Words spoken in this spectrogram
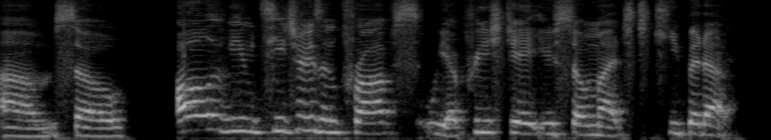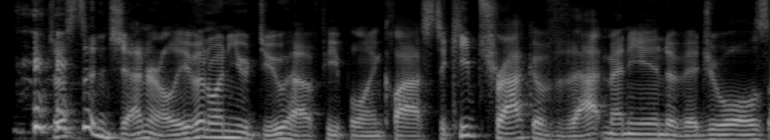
Um, so all of you teachers and profs, we appreciate you so much. Keep it up. Just in general, even when you do have people in class, to keep track of that many individuals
